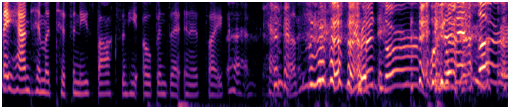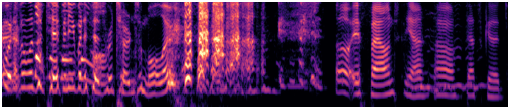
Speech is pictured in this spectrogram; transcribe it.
They hand him a Tiffany's box and he opens it and it's like handcuffs. You've been served. What if, what if it was a Tiffany, but it says "Return to Mueller"? Oh, if found. Yeah. Oh, that's good.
